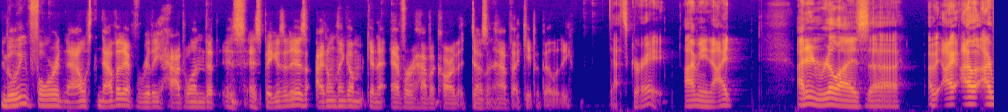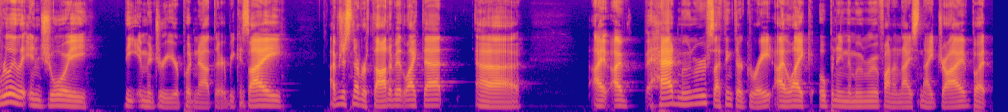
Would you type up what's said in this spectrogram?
moving forward now now that I've really had one that is as big as it is, I don't think I'm to ever have a car that doesn't have that capability. That's great. I mean, I I didn't realize. Uh, I, I I really enjoy the imagery you're putting out there because I I've just never thought of it like that. Uh, I I've had moonroofs. I think they're great. I like opening the moonroof on a nice night drive, but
